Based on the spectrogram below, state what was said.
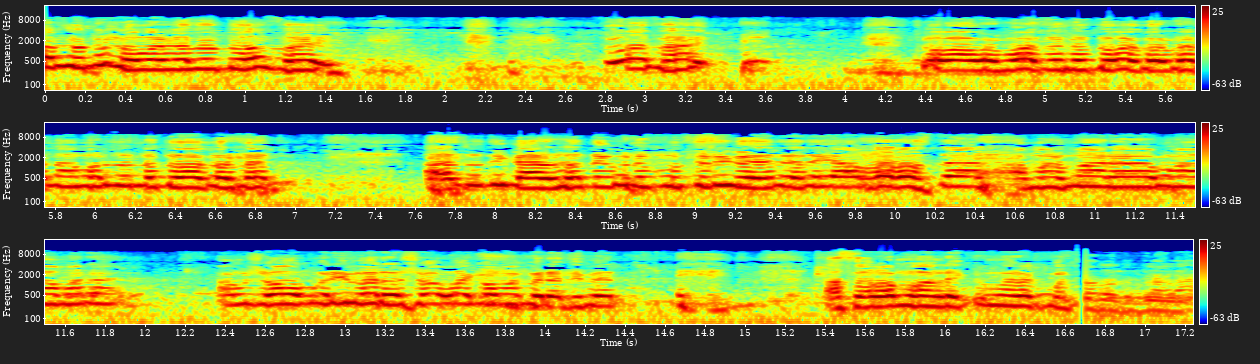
আমার জন্য সবার কাছে দোয়া চাই। দোয়া চাই। সব আমার মার জন্য দোয়া করবেন আমার জন্য দোয়া করবেন। আর যদি কারোর সাথে কোনো পুতুরি করে দেয় আল্লাহ রাস্তা আমার মারা মা আমার আমার সহ পরিবারের সবাই ক্ষমা করে দিবেন। আসসালামু আলাইকুম রহমতুল্লাহ।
